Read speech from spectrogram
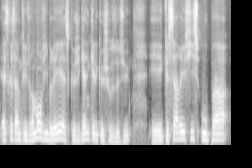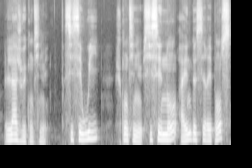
Est-ce que ça me fait vraiment vibrer? Est-ce que je gagne quelque chose dessus? Et que ça réussisse ou pas, là je vais continuer. Si c'est oui, je continue. Si c'est non à une de ces réponses,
